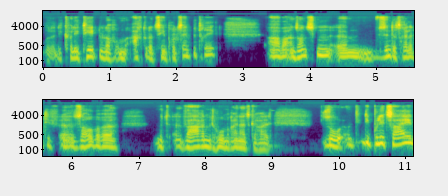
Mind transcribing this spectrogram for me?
oder die Qualität nur noch um acht oder zehn Prozent beträgt. Aber ansonsten ähm, sind das relativ äh, saubere mit äh, Waren mit hohem Reinheitsgehalt. So, die Polizei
